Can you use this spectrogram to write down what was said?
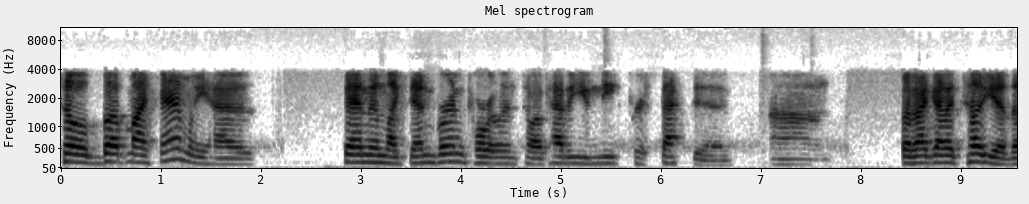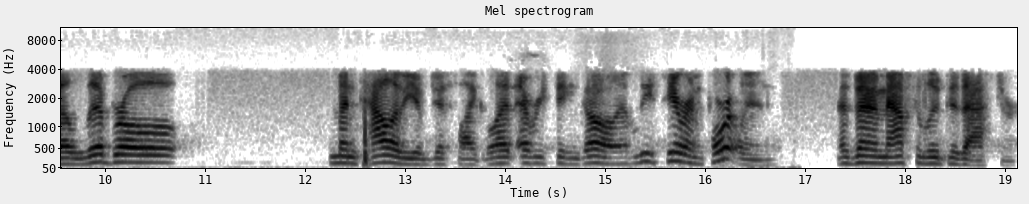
so but my family has been in like denver and portland so i've had a unique perspective um but i gotta tell you the liberal mentality of just like let everything go at least here in portland has been an absolute disaster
